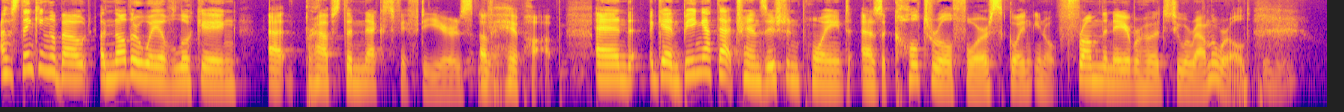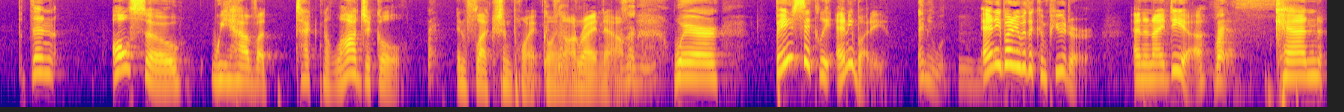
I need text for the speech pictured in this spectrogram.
I was thinking about another way of looking at perhaps the next 50 years of hip hop. And again, being at that transition point as a cultural force going, you know, from the neighborhoods to around the world. Mm-hmm. But then also we have a technological inflection point going on right now where basically anybody Anyway, mm-hmm. anybody with a computer and an idea Right. can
